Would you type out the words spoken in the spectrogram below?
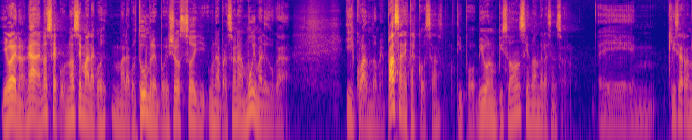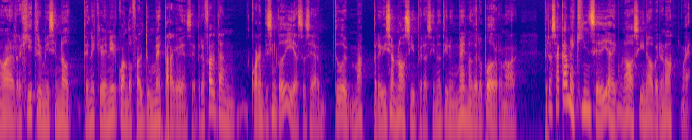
Y bueno, nada, no se, no se malacostumbren, porque yo soy una persona muy maleducada. Y cuando me pasan estas cosas, tipo, vivo en un piso 11 y no anda el ascensor. Eh, quise renovar el registro y me dicen, no, tenés que venir cuando falte un mes para que vence. Pero faltan 45 días, o sea, tuve más previsión, no, sí, pero si no tiene un mes no te lo puedo renovar. Pero sacame 15 días, no, sí, no, pero no, bueno.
